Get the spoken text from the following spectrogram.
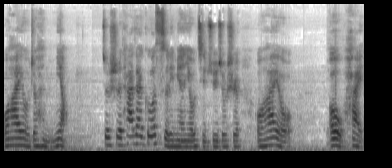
《Ohio》就很妙，就是他在歌词里面有几句就是“ “Ohio”，“Oh ”。hi”，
